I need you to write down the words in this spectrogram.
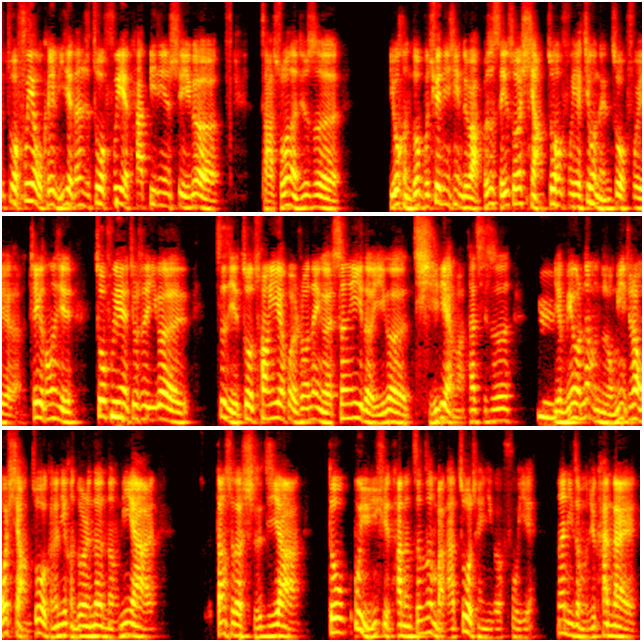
就做副业我可以理解，但是做副业它毕竟是一个咋说呢，就是有很多不确定性，对吧？不是谁说想做副业就能做副业的。这个东西做副嗯业就是一个自己做创业或者说那个生意的一个起点嘛，它其实也嗯没有那么容易。就算我想做，可能你很多人的能力啊、当时的时机啊都不允许他能真正把它做成一个副业。那你怎么去看待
